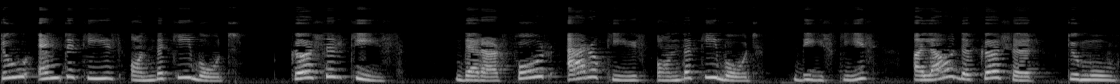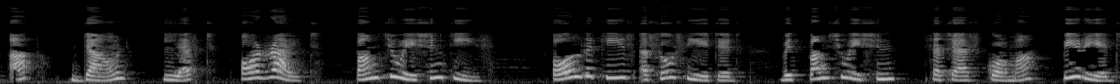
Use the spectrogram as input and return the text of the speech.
two enter keys on the keyboard. Cursor keys. There are four arrow keys on the keyboard. These keys allow the cursor to move up, down, left or right. Punctuation keys. All the keys associated with punctuation such as comma, period,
